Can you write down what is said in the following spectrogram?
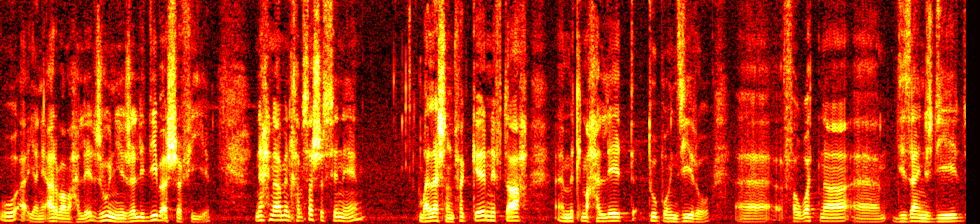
ويعني أربع محلات جونيا جلي ديب اشرفيه نحن من 15 سنة بلشنا نفكر نفتح آه، مثل محلات 2.0 آه فوتنا design جديد.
